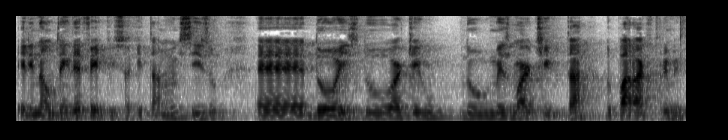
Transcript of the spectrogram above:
Ele não tem defeito. Isso aqui está no inciso 2 é, do artigo do mesmo artigo, tá? Do parágrafo primeiro.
